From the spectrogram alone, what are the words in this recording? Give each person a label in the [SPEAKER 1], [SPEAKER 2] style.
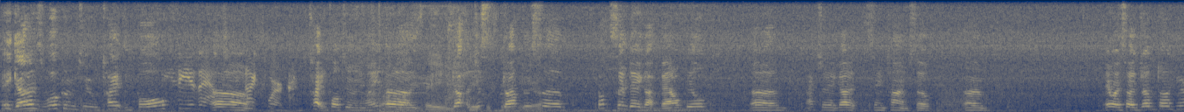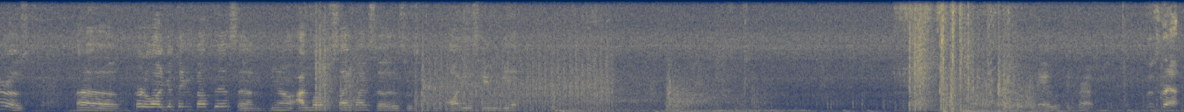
[SPEAKER 1] Hey guys, welcome to Titanfall.
[SPEAKER 2] PC is out.
[SPEAKER 1] Um,
[SPEAKER 2] nice work.
[SPEAKER 1] Titanfall 2 anyway. Uh,
[SPEAKER 3] Hey,
[SPEAKER 1] got, just got this uh, about the same day I got Battlefield. Um, actually, I got it at the same time. So, um, anyway, so I jumped on Heroes. Uh, heard a lot of good things about this, and you know I love sci-fi, so this was an obvious game to get. Hey, what the crap? Who's that?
